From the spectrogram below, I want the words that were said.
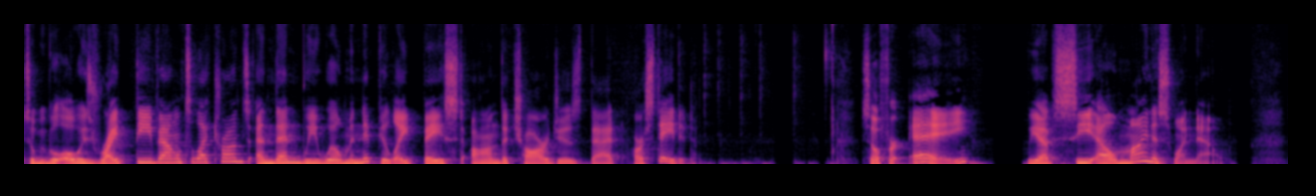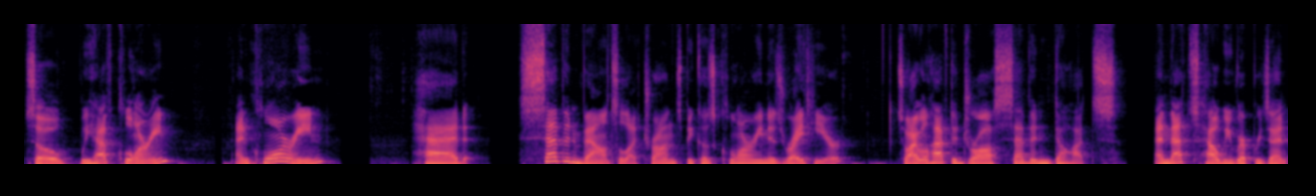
So we will always write the valence electrons and then we will manipulate based on the charges that are stated. So for A, we have Cl minus 1 now. So we have chlorine, and chlorine had seven valence electrons because chlorine is right here. So I will have to draw seven dots. And that's how we represent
